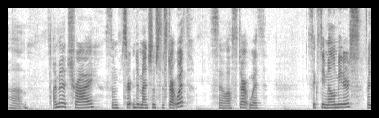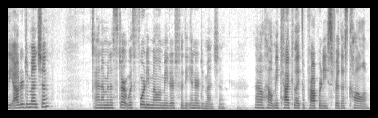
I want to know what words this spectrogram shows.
Um, I'm going to try some certain dimensions to start with. So I'll start with 60 millimeters for the outer dimension, and I'm going to start with 40 millimeters for the inner dimension. That'll help me calculate the properties for this column.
